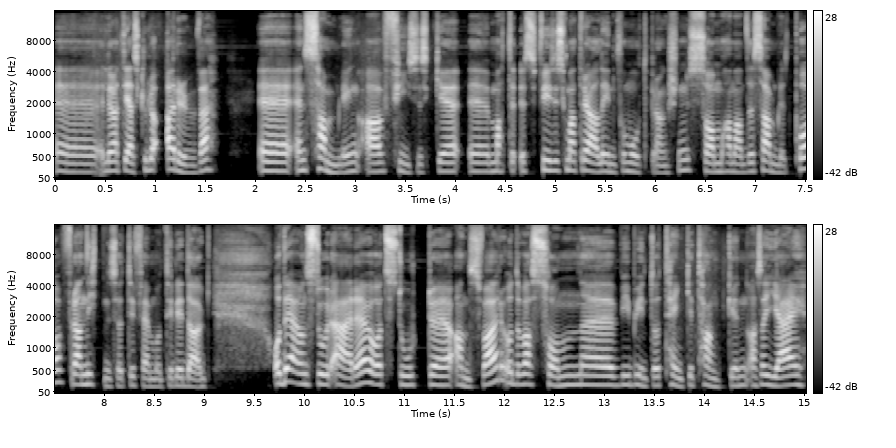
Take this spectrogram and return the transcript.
eller at jeg skulle arve en samling av fysiske, eh, fysisk materiale innenfor motebransjen som han hadde samlet på fra 1975 og til i dag. Og Det er jo en stor ære og et stort eh, ansvar, og det var sånn vi begynte å tenke tanken Altså, Jeg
